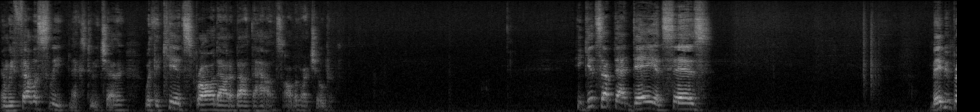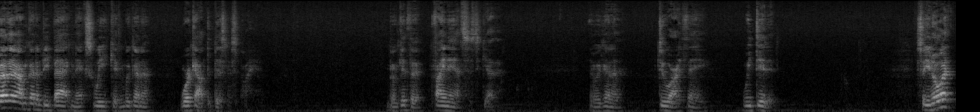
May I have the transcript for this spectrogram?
And we fell asleep next to each other with the kids sprawled out about the house, all of our children. He gets up that day and says, Baby brother, I'm going to be back next week and we're going to work out the business plan. We're going to get the finances together. And we're going to do our thing. We did it. So, you know what?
